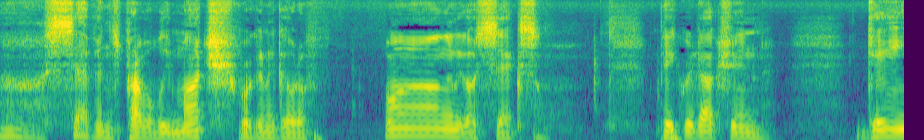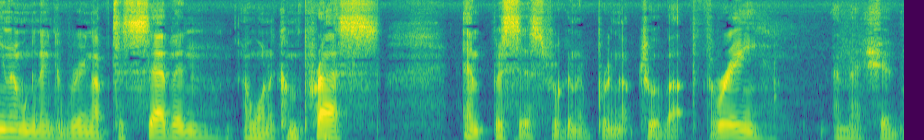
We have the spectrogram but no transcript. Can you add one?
Uh, seven's probably much. We're going to go to, well, I'm going to go six. Peak reduction. Gain, I'm going to bring up to seven. I want to compress. Emphasis, we're going to bring up to about three. And that should...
